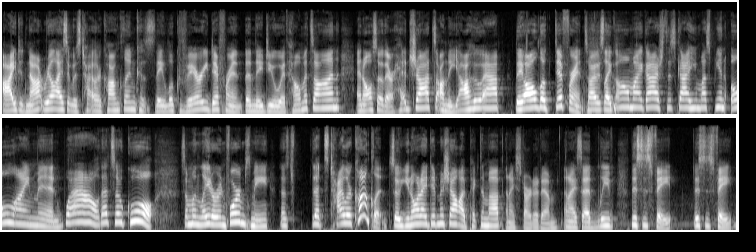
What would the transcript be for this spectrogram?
I did not realize it was Tyler Conklin because they look very different than they do with helmets on and also their headshots on the Yahoo app. They all look different. So I was like, oh my gosh, this guy, he must be an O lineman. Wow, that's so cool. Someone later informs me that's that's Tyler Conklin. So you know what I did, Michelle? I picked him up and I started him. And I said, leave this is fate. This is fate.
